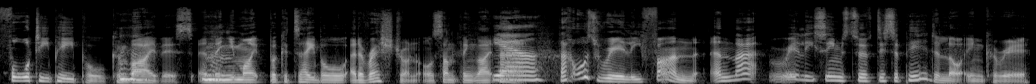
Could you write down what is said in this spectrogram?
40 people can mm-hmm. buy this, and then mm-hmm. you might book a table at a restaurant or something like Yeah. that. That was really fun, and that really seems to have disappeared a lot in Korea.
